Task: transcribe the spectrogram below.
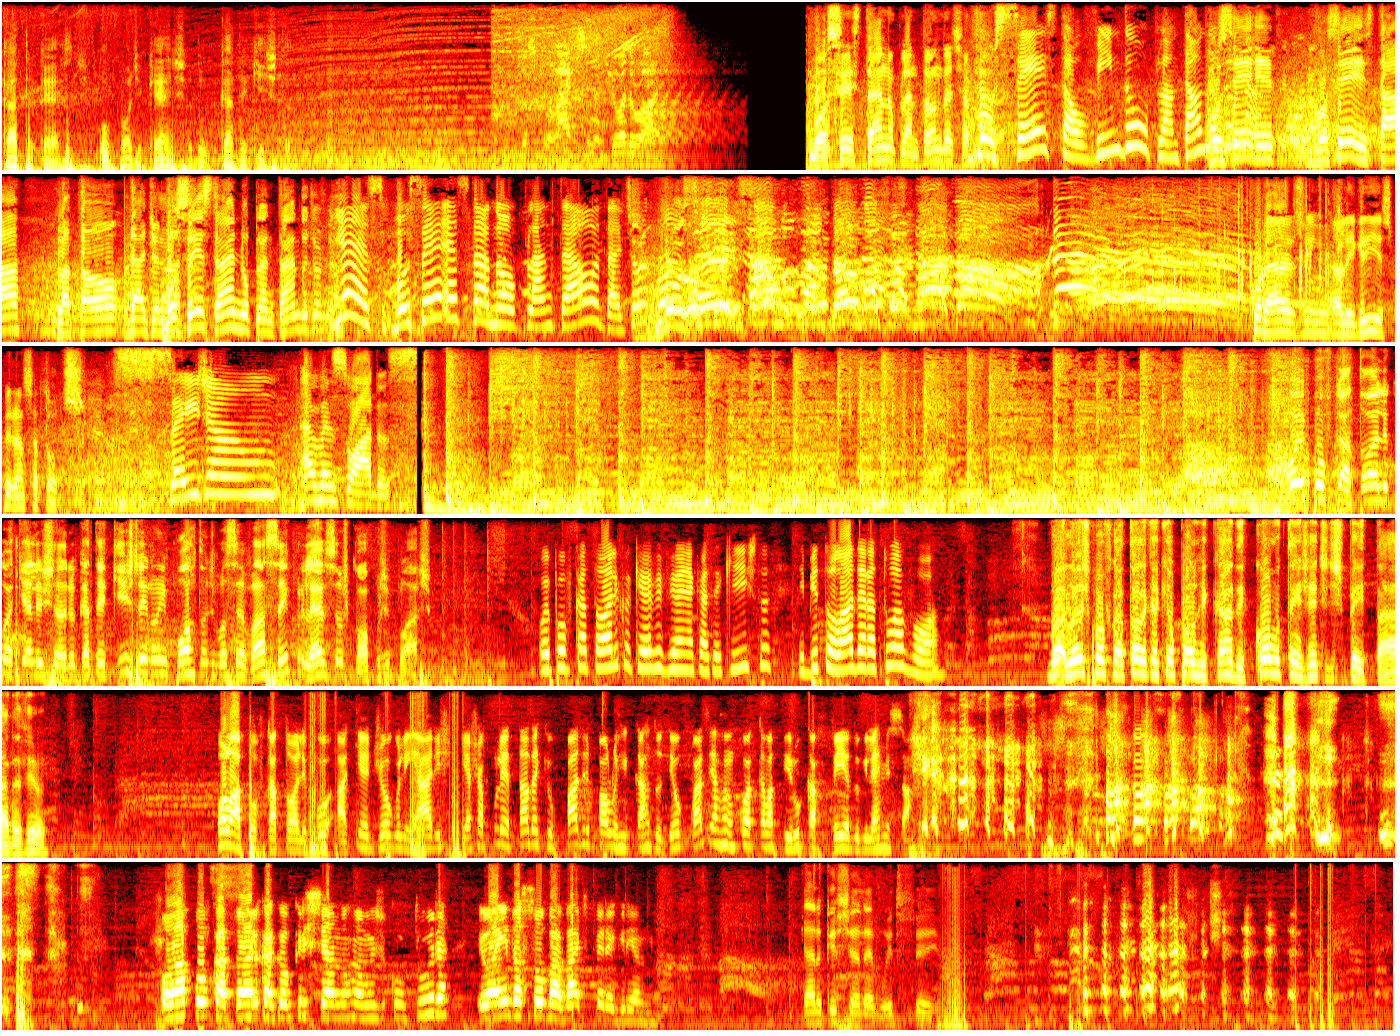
Catecast, o podcast do catequista. Just relax and enjoy the ride. Você está no plantão da jornada. Você está ouvindo o plantão da Você, jornada? é- você está platão da jornada. Você está no plantão da jornada. Yes, você está no plantão da jornada. Coragem, alegria e esperança a todos. Sejam abençoados. Oi, povo católico, aqui é Alexandre, o catequista, e não importa onde você vá, sempre leve seus copos de plástico. Oi, povo católico, aqui é a Viviane, a catequista, e bitolada era tua avó. Boa noite, povo católico. Aqui é o Paulo Ricardo e como tem gente despeitada, viu? Olá, povo católico, aqui é Diogo Linhares e a chapuletada que o padre Paulo Ricardo deu quase arrancou aquela peruca feia do Guilherme Sá. Olá, povo católico, aqui é o Cristiano Ramos de Cultura. Eu ainda sou babá de peregrino. Cara, o Cristiano é muito feio.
